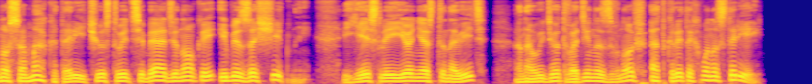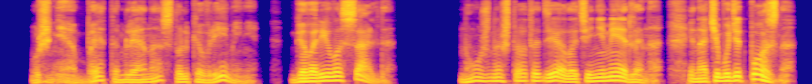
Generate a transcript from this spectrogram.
Но сама Катари чувствует себя одинокой и беззащитной. Если ее не остановить, она уйдет в один из вновь открытых монастырей. Уж не об этом ли она столько времени говорила Сальда? Нужно что-то делать, и немедленно, иначе будет поздно.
